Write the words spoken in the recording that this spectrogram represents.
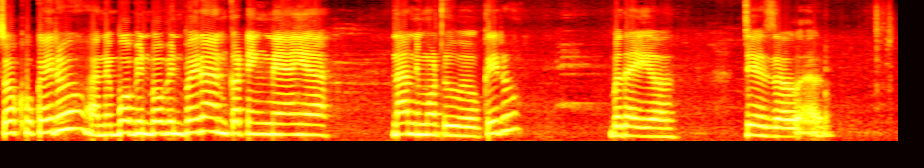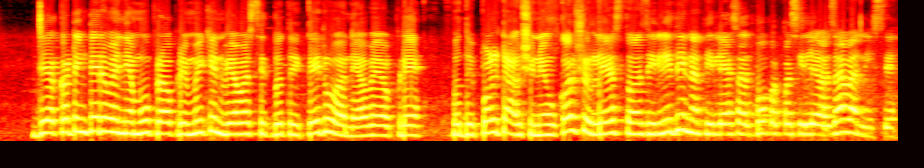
ચોખ્ખું કર્યું અને બોબિન બોબિન ભર્યા અને કટિંગ ને અહીંયા નાની મોટું કર્યું. બધાય જે જે કટિંગ કર્યું હોય ને એમ ઉપરા ઉપરી મૂકીને વ્યવસ્થિત બધું કર્યું અને હવે આપણે બધું પલટાવશું ને એવું કરશું. લેસ તો હજી લીધી નથી. લેસ બપોર પછી લેવા જવાની છે.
